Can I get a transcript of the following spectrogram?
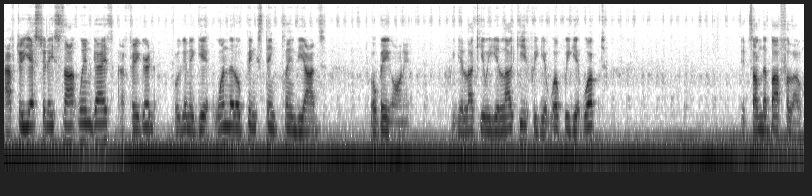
After yesterday's slot win, guys, I figured we're going to get one little pink stink playing the odds. Go big on it. If we get lucky, we get lucky. If we get whooped, we get whooped. It's on the Buffalo.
